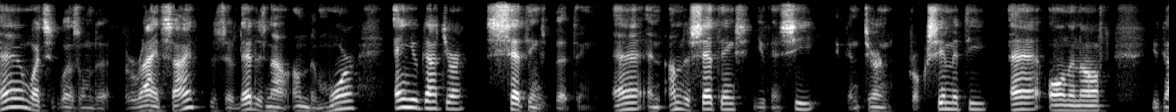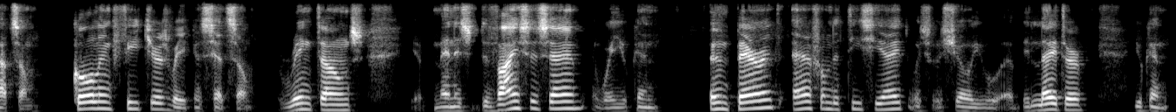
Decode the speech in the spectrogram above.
and what was on the right side. So that is now under more. And you got your settings button. Uh, and under settings, you can see you can turn proximity uh, on and off. You got some calling features where you can set some ringtones. You manage devices uh, where you can unpair it uh, from the TC8, which will show you a bit later. You can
